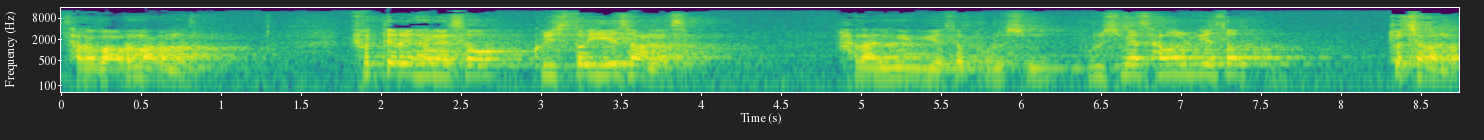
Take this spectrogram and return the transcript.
사도 바울은 말합니다. 표대를 향해서 그리스도 예수 안에서 하나님이 위해서 부르신 부르심의 상을 위해서 쫓아간다.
